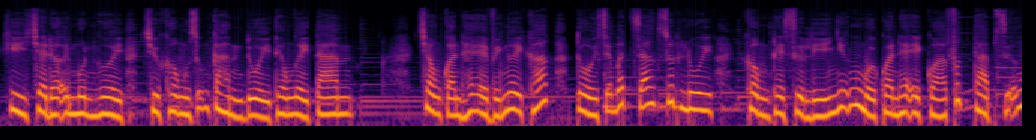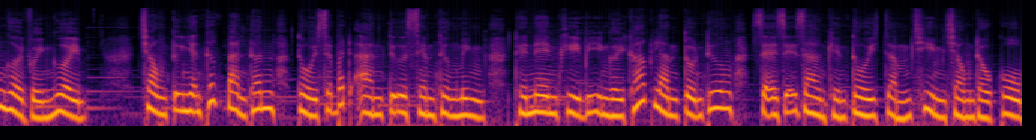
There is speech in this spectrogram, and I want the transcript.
khi chờ đợi một người chứ không dũng cảm đuổi theo người ta. Trong quan hệ với người khác, tôi sẽ bất giác rút lui, không thể xử lý những mối quan hệ quá phức tạp giữa người với người. Trong tự nhận thức bản thân, tôi sẽ bất an tự xem thường mình, thế nên khi bị người khác làm tổn thương sẽ dễ dàng khiến tôi đắm chìm trong đau khổ.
